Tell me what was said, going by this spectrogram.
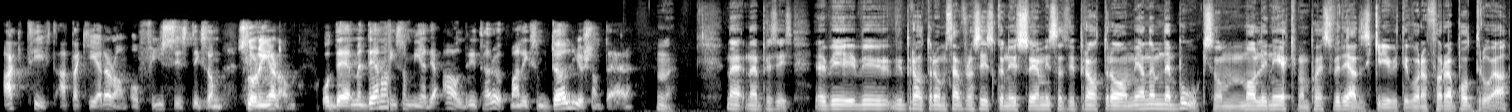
aktivt attackerar dem och fysiskt liksom slår ner dem. Och det, men det är något som media aldrig tar upp. Man liksom döljer sånt där. Mm. Nej, nej, precis. Eh, vi, vi, vi pratade om San Francisco nyss och jag minns att vi pratade om, jag nämnde en bok som Malin Ekman på SvD hade skrivit i vår förra podd tror jag.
